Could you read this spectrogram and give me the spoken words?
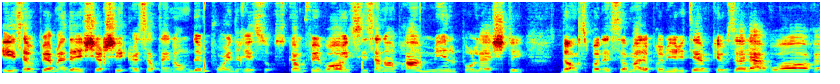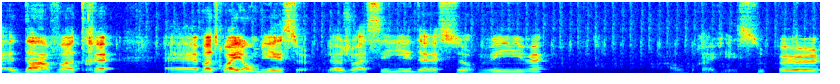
et ça vous permet d'aller chercher un certain nombre de points de ressources. Comme vous pouvez voir ici, ça en prend 1000 pour l'acheter. Donc, ce n'est pas nécessairement le premier item que vous allez avoir dans votre euh, votre royaume, bien sûr. Là, je vais essayer de survivre. On revient super.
